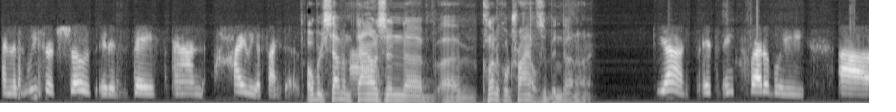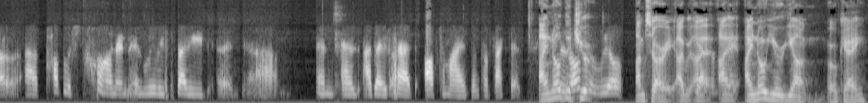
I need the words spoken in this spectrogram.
and the research shows it is safe and highly effective. Over 7,000 uh, uh, clinical trials have been done on it. Yes, it's incredibly uh, uh, published on and, and really studied. Uh, um, and, and as I said, optimized and perfected. I know There's that you're. Real, I'm sorry. I, I, I, I know you're young. Okay.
